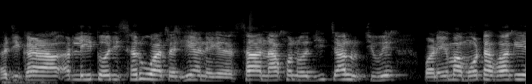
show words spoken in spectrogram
હજી ઘણા, એટલે તો હજી શરૂઆત જ છે અને સા નાખવાનું હજી ચાલુ જ થયું છે. પણ એમાં મોટા ભાગે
